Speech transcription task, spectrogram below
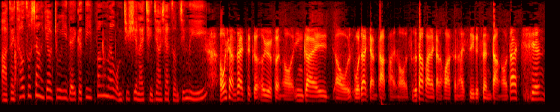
啊在操作上要注意的一个地方呢？我们继续来请教一下总经理。我想在这个二月份哦，应该啊，我我在讲大盘哦，这个大盘来讲的话，可能还是一个震荡哦。大家先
